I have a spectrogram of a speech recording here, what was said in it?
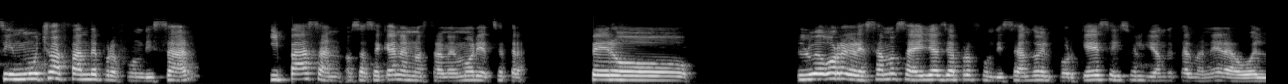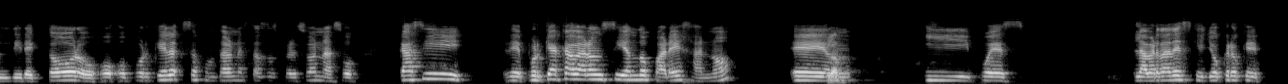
sin mucho afán de profundizar y pasan, o sea, se quedan en nuestra memoria, etcétera. Pero luego regresamos a ellas ya profundizando el por qué se hizo el guion de tal manera, o el director, o, por qué se juntaron estas dos personas, o casi de por qué acabaron siendo pareja, ¿no? Em, y pues la verdad es que yo creo que,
